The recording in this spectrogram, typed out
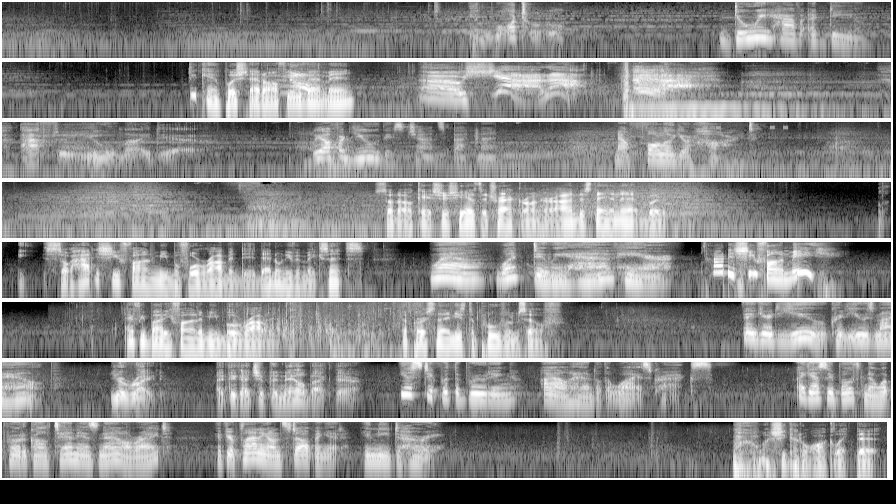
Immortal? Do we have a deal? You can't push that off of you, Batman. Oh, shut up! After you, my dear. We offered you this chance, Batman. Now follow your heart. So the, okay, so she has the tracker on her. I understand that, but so how did she find me before Robin did? That don't even make sense. Well, what do we have here? How did she find me? Everybody finding me but Robin. The person that needs to prove himself. Figured you could use my help. You're right. I think I chipped a nail back there. You stick with the brooding. I'll handle the wisecracks. I guess we both know what Protocol 10 is now, right? If you're planning on stopping it, you need to hurry. Why she gotta walk like that?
